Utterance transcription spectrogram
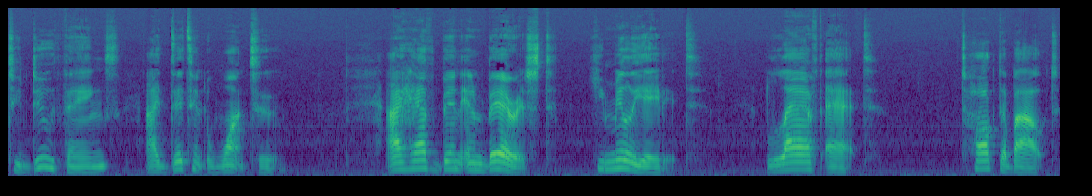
to do things I didn't want to. I have been embarrassed, humiliated, laughed at, talked about,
